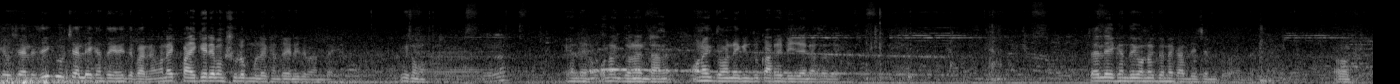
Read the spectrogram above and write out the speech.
কেউ চাইলে যে কেউ চাইলে এখান থেকে নিতে পারেন। অনেক পাইকারি এবং সুলভ মূল্যে এখান থেকে নিতে পারেন, দেখেন। খুবই চমৎকার। এখান থেকে অনেক ধরনের ডান- অনেক ধরনের কিন্তু কাঠের ডিজাইন আছে, দেখেন। চাইলে এখান থেকে অনেক ধরনের কাঠ ডিজাইন নিতে পারেন ওকে।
